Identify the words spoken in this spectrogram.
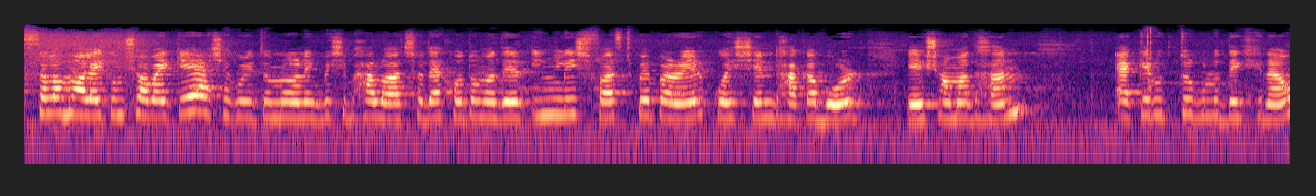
আসসালামু আলাইকুম সবাইকে। আশা করি তোমরা অনেক বেশি ভালো আছো। দেখো, তোমাদের ইংলিশ ফার্স্ট পেপারের কোয়েশ্চেন ঢাকা বোর্ড এর সমাধান। একের উত্তরগুলো দেখে নাও।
